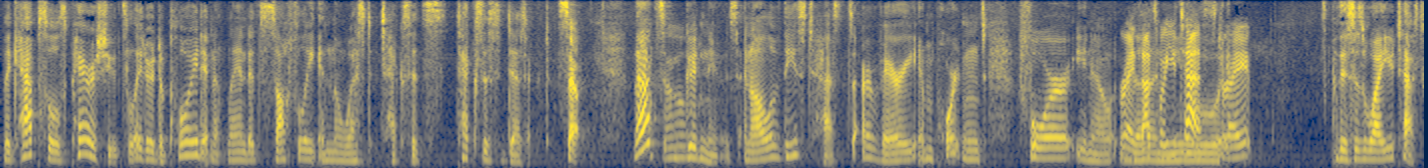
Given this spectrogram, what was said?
the capsule's parachutes later deployed and it landed softly in the West Texas Texas desert. So, that's oh. good news. And all of these tests are very important for, you know, Right, that's why you test, right? This is why you test.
